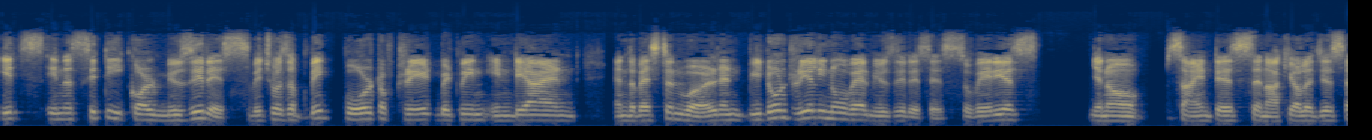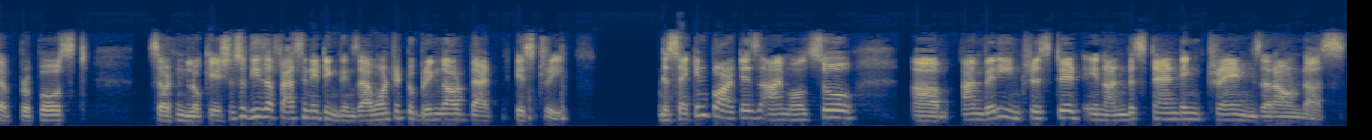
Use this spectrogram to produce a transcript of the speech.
it's in a city called Muziris, which was a big port of trade between India and, and the Western world. And we don't really know where Muziris is. So various, you know, scientists and archaeologists have proposed certain locations. So these are fascinating things. I wanted to bring out that history. The second part is I'm also um, I'm very interested in understanding trends around us.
